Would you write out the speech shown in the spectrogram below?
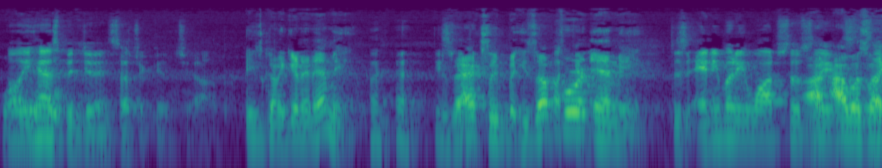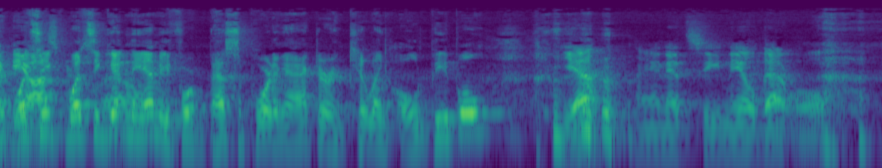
well, he has been doing such a good job. He's going to get an Emmy. he's actually, but he's up for an Emmy. Does anybody watch those I, things? I was like, the what's he? What's he getting the Emmy for? Best Supporting Actor and killing old people. Yeah, and mean, it's he nailed that role.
